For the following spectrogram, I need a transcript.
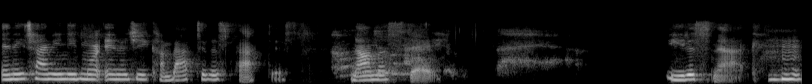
Anytime you need more energy, come back to this practice. Namaste. Eat a snack.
